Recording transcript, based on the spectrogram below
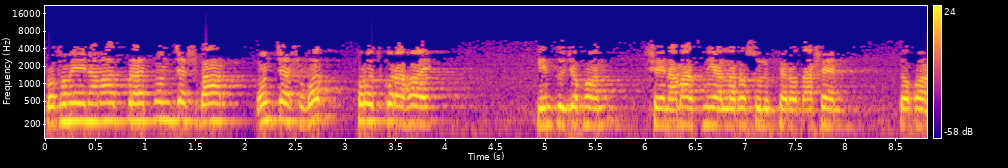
প্রথমে নামাজ প্রায় পঞ্চাশ বার, পঞ্চাশ ওয়াক্ত খরচ করা হয়। কিন্তু যখন সে নামাজ নিয়ে আল্লাহ রসুল ফেরত আসেন, তখন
